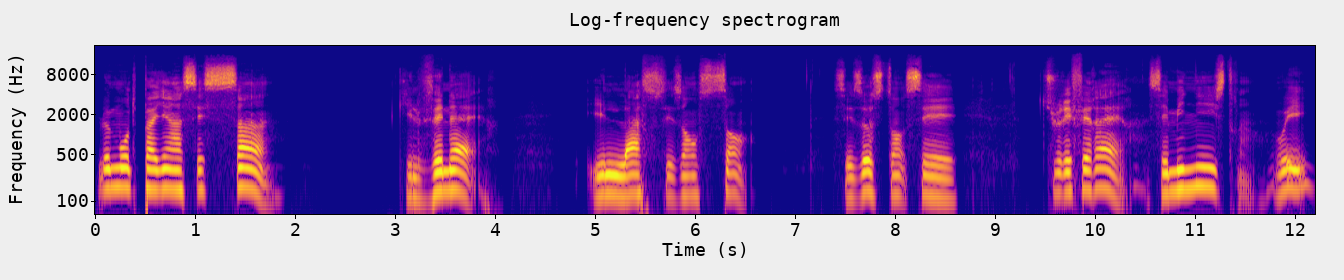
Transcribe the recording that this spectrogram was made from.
le monde païen a ses saints qu'il vénère. Il a ses encens, ses, ses turiféraires, ses ministres. Oui,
